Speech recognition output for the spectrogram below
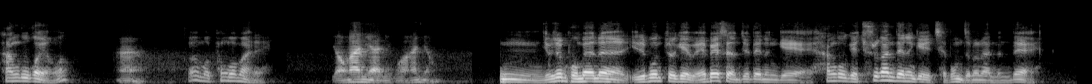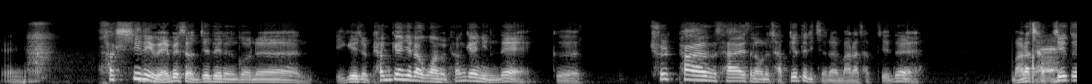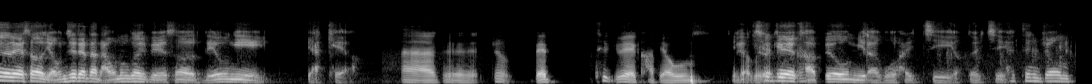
한국어 영어, 응. 그건 뭐 평범하네. 영한이 아니고 한영 음, 요즘 보면은 일본 쪽에 웹에서 연재되는 게 한국에 출간되는 게 제법 늘어났는데 예. 확실히 웹에서 연재되는 거는 이게 좀 편견이라고 하면 편견인데 그 출판사에서 나오는 잡지들 있잖아요 만화 잡지들 만화 네. 잡지들에서 연재되다 나오는 거에 비해서 내용이 약해요. 아, 그, 좀, 웹 특유의 가벼움이라고. 해야 특유의? 가벼움이라고 할지 어떨지 하여튼 좀,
